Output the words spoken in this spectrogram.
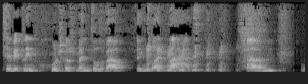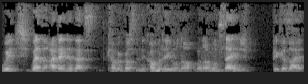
typically more judgmental about things like that. um, which, whether I don't know if that's come across in the comedy or not when I'm on mm. stage, because I,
